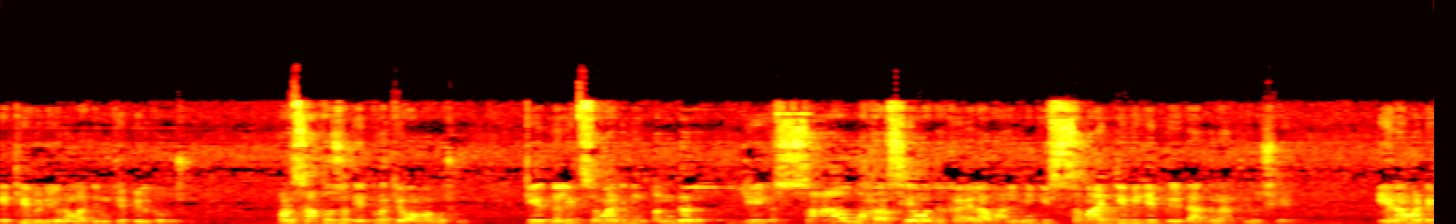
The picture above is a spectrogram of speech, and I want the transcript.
એટલી વિડીયોના માધ્યમથી અપીલ કરું છું. પણ સાથોસાથ એ પણ કહેવા માંગુ છું કે દલિત સમાજની અંદર જે સાવ હાસ્યામાં ધકાયેલા વાલ્મીકી સમાજ જેવી જે પેટા જ્ઞાતિઓ છે, એના માટે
